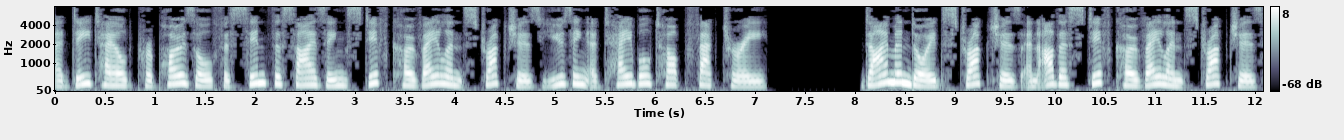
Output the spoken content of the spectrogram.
a detailed proposal for synthesizing stiff covalent structures using a tabletop factory. Diamondoid structures and other stiff covalent structures,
